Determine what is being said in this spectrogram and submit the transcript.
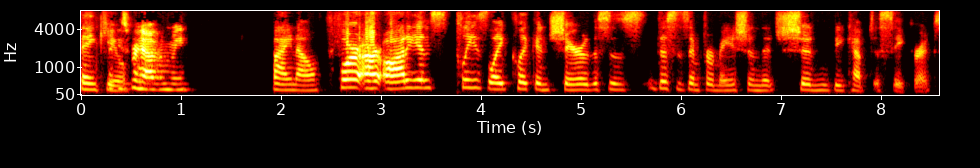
Thank you. Thanks for having me. Bye now. For our audience, please like, click, and share. This is this is information that shouldn't be kept a secret.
